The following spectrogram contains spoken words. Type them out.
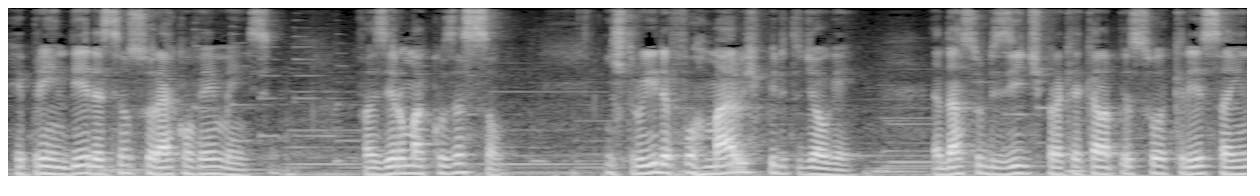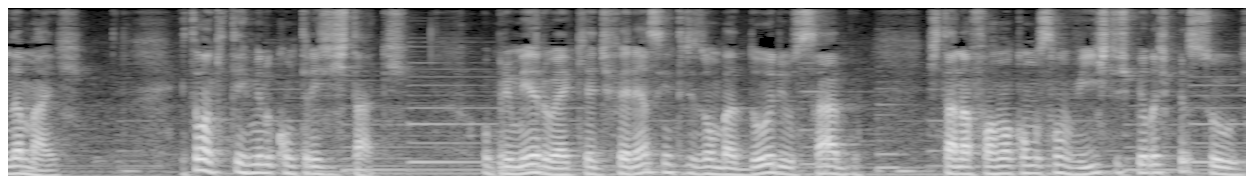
Repreender é censurar com veemência, fazer uma acusação. Instruir é formar o espírito de alguém, é dar subsídios para que aquela pessoa cresça ainda mais. Então aqui termino com três destaques. O primeiro é que a diferença entre zombador e o sábio está na forma como são vistos pelas pessoas,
